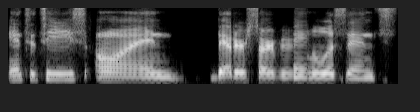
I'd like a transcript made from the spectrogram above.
entities on better serving Louisans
